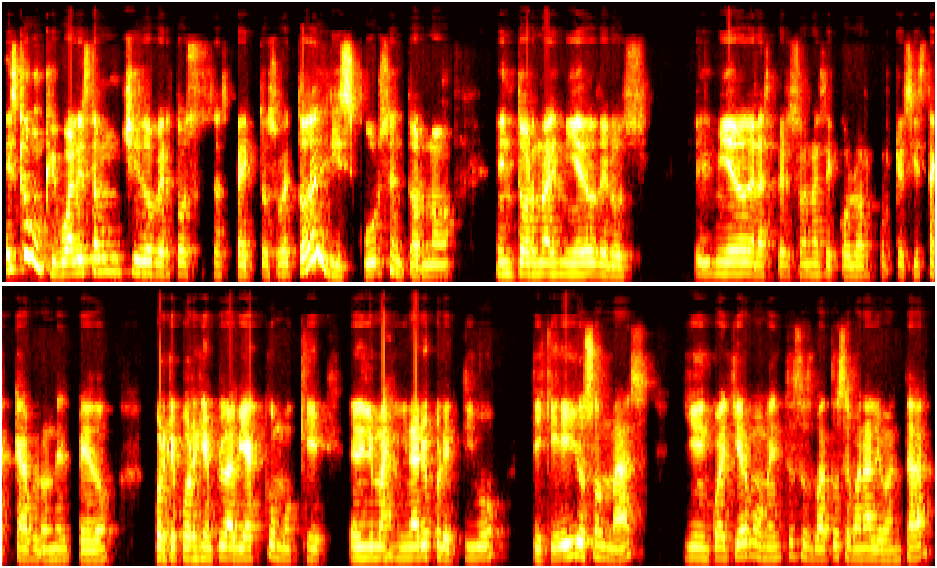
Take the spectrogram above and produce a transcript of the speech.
Es como que igual está muy chido ver todos esos aspectos, sobre todo el discurso en torno, en torno al miedo de los, el miedo de las personas de color, porque sí está cabrón el pedo, porque por ejemplo había como que en el imaginario colectivo de que ellos son más y en cualquier momento esos vatos se van a levantar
